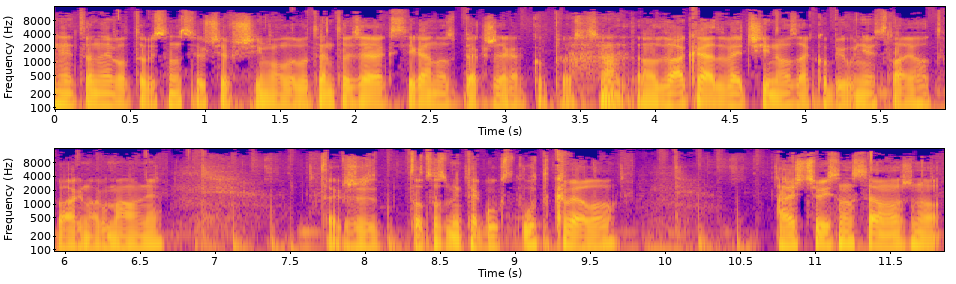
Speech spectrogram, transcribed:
nie, to nebol, to by som si určite všimol, lebo tento vyzerá jak Cyrano z Beržeraku. Proste mal, mal dvakrát väčší nos, ako by uniesla jeho tvár normálne. Takže toto mi tak utkvelo. A ešte by som sa možno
